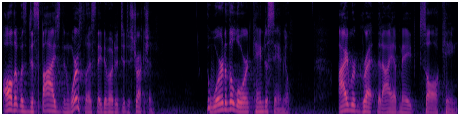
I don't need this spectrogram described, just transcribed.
All that was despised and worthless, they devoted to destruction. The word of the Lord came to Samuel I regret that I have made Saul king,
